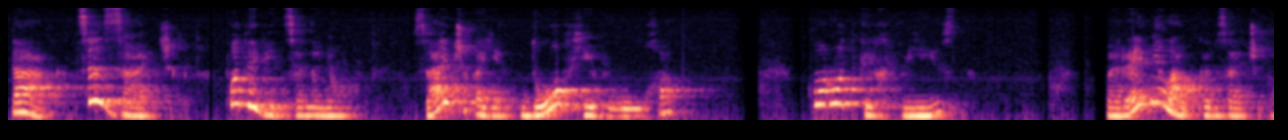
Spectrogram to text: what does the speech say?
Так, це зайчик. Подивіться на нього. Зайчика є довгі вуха, короткий хвіст. Передні лапки в зайчика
